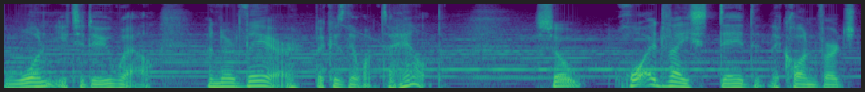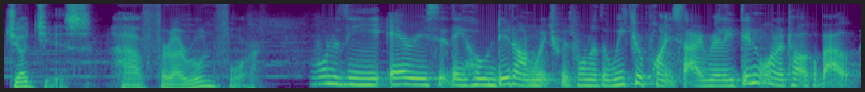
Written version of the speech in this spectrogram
want you to do well, and they're there because they want to help. So, what advice did the Converge judges have for our own four? One of the areas that they honed in on, which was one of the weaker points that I really didn't want to talk about,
